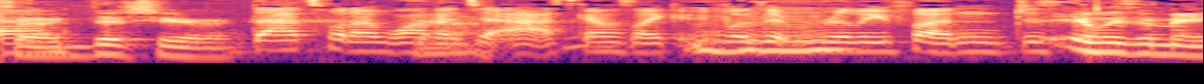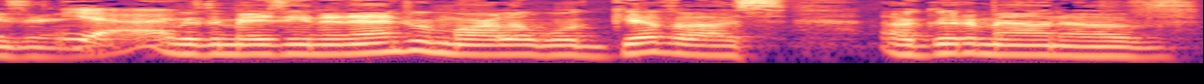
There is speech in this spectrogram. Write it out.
episode this year. that's what I wanted Yeah. to ask. I was like, was it really fun? Just It was amazing. Yeah. it was amazing. And Andrew Marlowe will give us a good amount of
